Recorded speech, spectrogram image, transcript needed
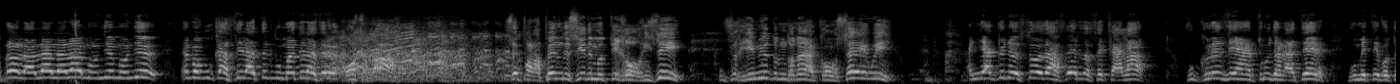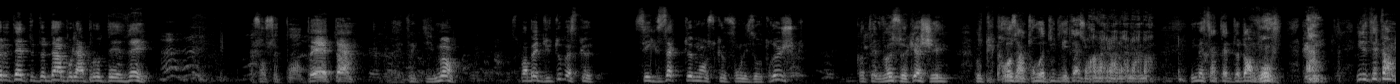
Oh là là là là, mon Dieu, mon Dieu. Elle va vous casser la tête, vous mandez la cervelle. Oh, ça va. C'est pas la peine d'essayer de me terroriser. Vous feriez mieux de me donner un conseil, oui. Il n'y a qu'une chose à faire dans ce cas-là. Vous creusez un trou dans la terre, vous mettez votre tête dedans pour la protéger. Ça, c'est pas bête, hein. Effectivement, C'est pas bête du tout parce que c'est exactement ce que font les autruches quand elles veulent se cacher. L'autre, il creuse un trou à toute vitesse. Il met sa tête dedans. Il était temps.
